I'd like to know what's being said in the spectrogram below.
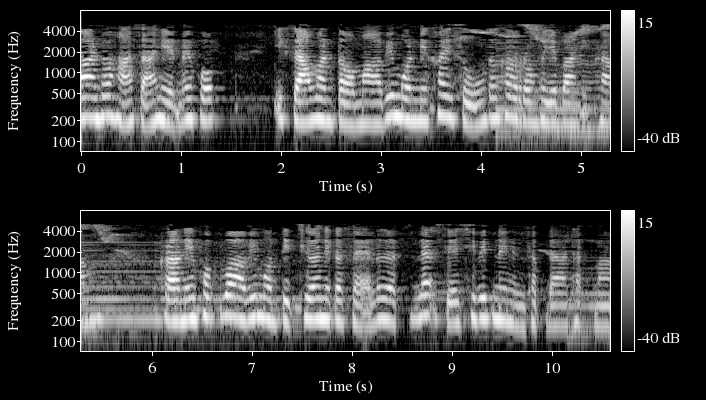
บ้านเพราะหาสาเหตุไม่พบ อีกสามวันต่อมาวิมลมีไข้สูงต้องเข้าโรงพยาบาลอีกครั้ง คราวนี้พบว่าวิมลติดเชื้อในกระแสเลือด และเสียชีวิตในหนึ่งสัปดาห์ถัดมา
